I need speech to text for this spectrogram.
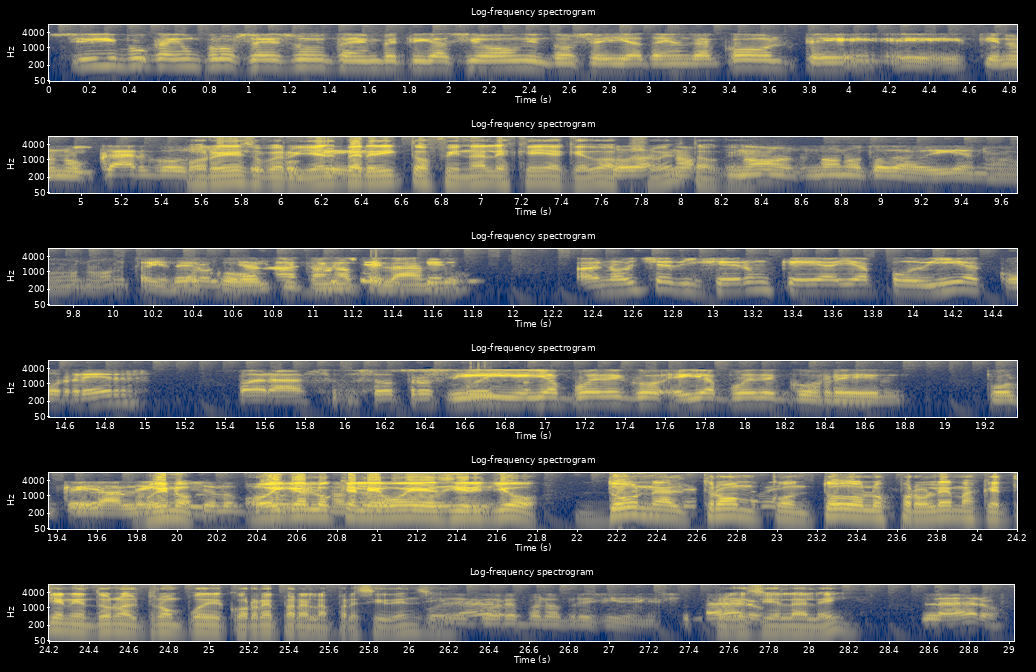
Sí, porque hay un proceso, está en investigación, entonces ella está yendo a corte, eh, tiene unos cargos. Por eso, pero ya el veredicto final es que ella quedó toda- absuelta no, o qué? no, no, no, todavía no, no, está yendo Pero a corte, están anoche apelando. dijeron- anoche dijeron que ella ya podía correr para sus otros Sí, puestos. ella puede, ella puede correr, porque la ley Bueno, lo oiga lo no que le voy a decir yo. Donald Trump, con todos los problemas que tiene, Donald Trump puede correr para la presidencia. Puede correr para la presidencia. Porque así es la ley. Claro.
